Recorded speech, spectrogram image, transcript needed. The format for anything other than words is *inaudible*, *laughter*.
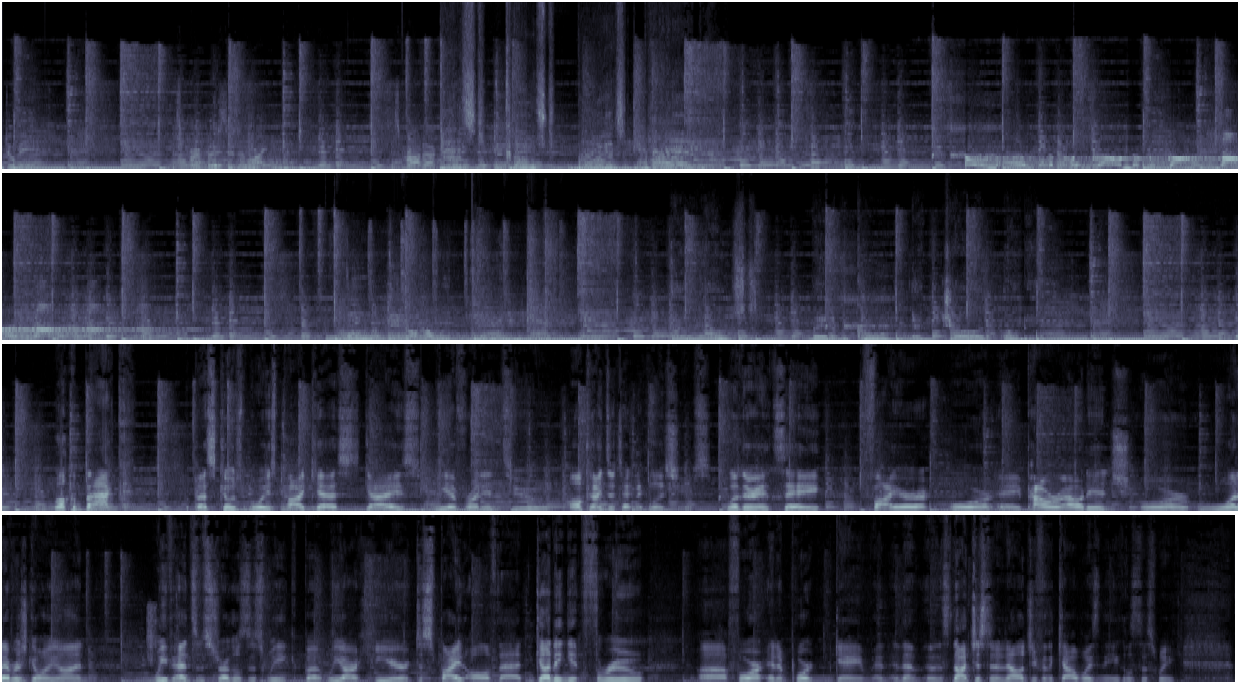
meant to be. Its purpose is enlightenment. Its product Best Coast Boys Pod. known as the playground of the stars. stars, stars. You know how we doing. Aaron Host, Lana McCool, and John Owning. Welcome back. The Best Coast Boys podcast. Guys, we have run into all kinds of technical issues. Whether it's a fire or a power outage or whatever's going on, we've had some struggles this week, but we are here despite all of that, gutting it through uh, for an important game. And, and, that, and it's not just an analogy for the Cowboys and the Eagles this week.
